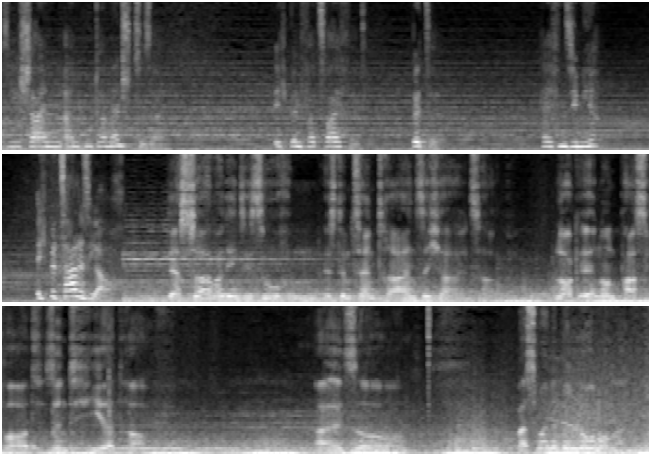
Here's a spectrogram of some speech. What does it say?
Sie scheinen ein guter Mensch zu sein. Ich bin verzweifelt. Bitte, helfen Sie mir. Ich bezahle Sie auch. Der Server, den Sie suchen, ist im zentralen Sicherheitshub. Login und Passwort sind hier drauf. Also, was meine Belohnung angeht.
